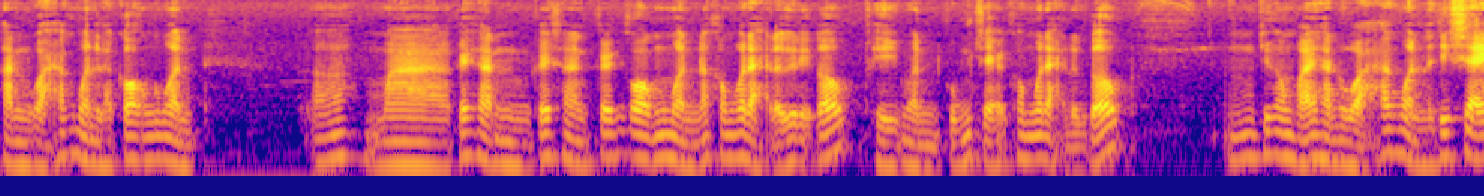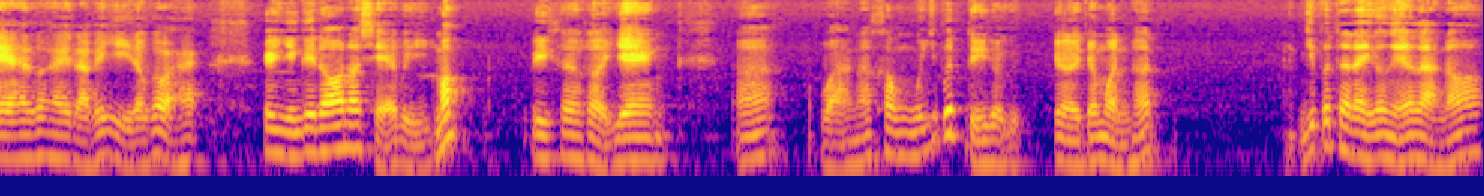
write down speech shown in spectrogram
Thành quả của mình là con của mình đó mà cái thành cái thành cái con của mình nó không có đạt được cái điều tốt thì mình cũng sẽ không có đạt được tốt. Ừ, chứ không phải thành quả của mình là chiếc xe hay, hay là cái gì đâu các bạn. Cái những cái đó nó sẽ bị mất đi theo thời gian. Đó, và nó không có giúp ích gì được ờ, cho mình hết. Giúp ích ở đây có nghĩa là nó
